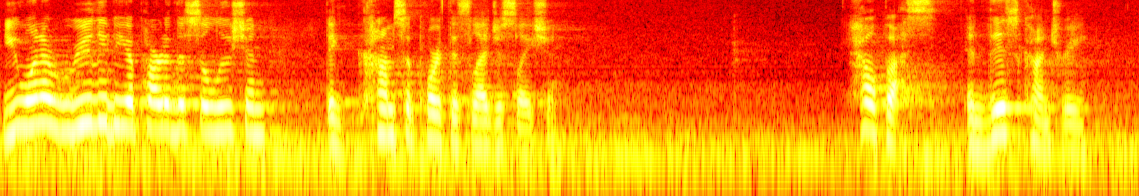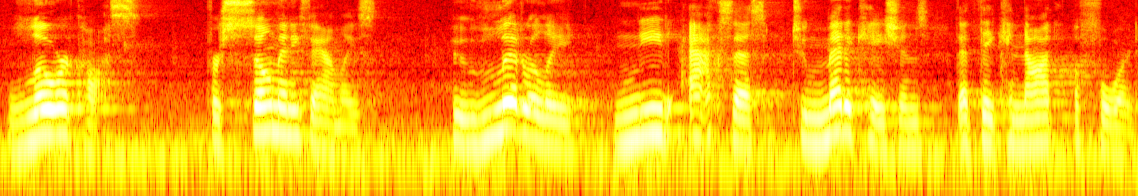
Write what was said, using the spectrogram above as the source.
You want to really be a part of the solution? Then come support this legislation. Help us in this country lower costs for so many families who literally need access to medications that they cannot afford.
